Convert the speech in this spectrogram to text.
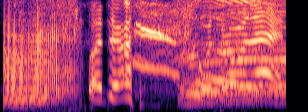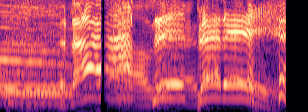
that? What's wrong, what's wrong with that? and I Oh, said, Betty,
